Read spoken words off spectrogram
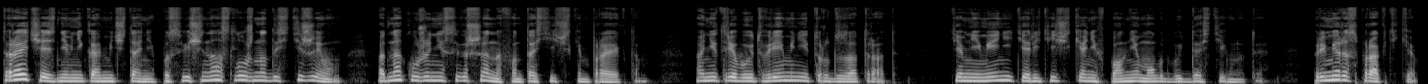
Вторая часть дневника мечтаний посвящена сложно достижимым, однако уже не совершенно фантастическим проектам. Они требуют времени и трудозатрат. Тем не менее, теоретически они вполне могут быть достигнуты. Пример из практики.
